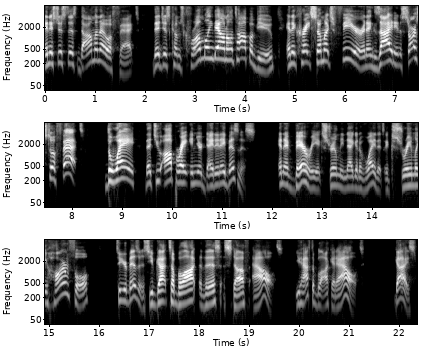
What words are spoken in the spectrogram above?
And it's just this domino effect that just comes crumbling down on top of you and it creates so much fear and anxiety and it starts to affect the way that you operate in your day-to-day business in a very extremely negative way that's extremely harmful to your business. You've got to block this stuff out. You have to block it out. Guys,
